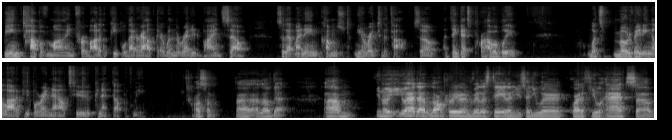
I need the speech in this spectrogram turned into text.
being top of mind for a lot of the people that are out there when they're ready to buy and sell so that my name comes you know right to the top so i think that's probably what's motivating a lot of people right now to connect up with me awesome i love that um, you know, you had a long career in real estate, and you said you wear quite a few hats. Uh,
